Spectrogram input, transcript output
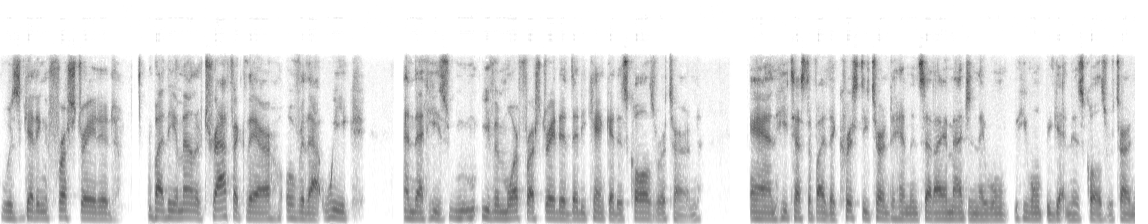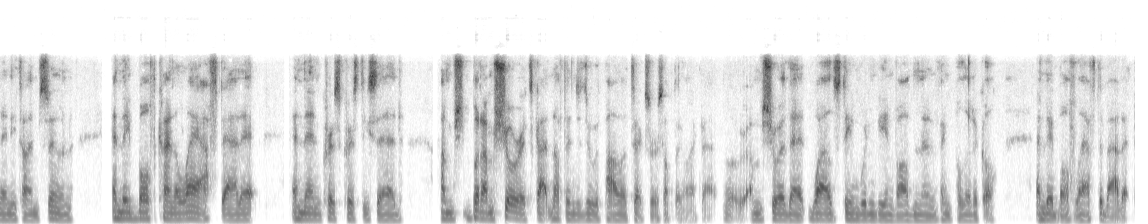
was getting frustrated by the amount of traffic there over that week and that he's m- even more frustrated that he can't get his calls returned and he testified that Christie turned to him and said, "I imagine they won't he won't be getting his calls returned anytime soon." And they both kind of laughed at it. And then Chris Christie said, "I'm but I'm sure it's got nothing to do with politics or something like that. I'm sure that Wildstein wouldn't be involved in anything political." And they both laughed about it.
